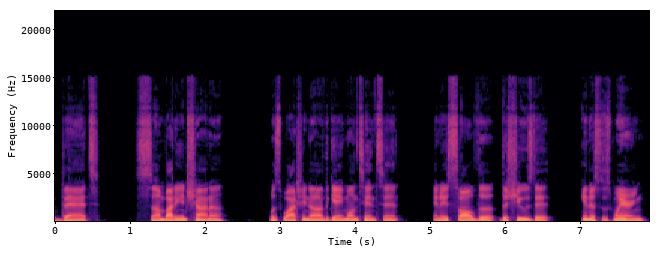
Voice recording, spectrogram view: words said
that somebody in China was watching uh, the game on Tencent and they saw the, the shoes that Enes was wearing,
